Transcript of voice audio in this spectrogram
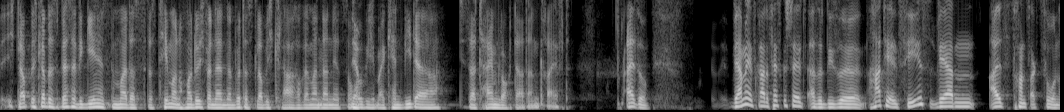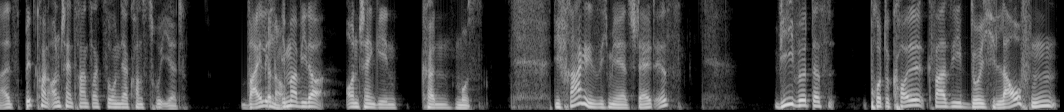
ich glaube, ich glaube, es ist besser, wir gehen jetzt nochmal das, das Thema nochmal durch, weil dann, dann wird das, glaube ich, klarer, wenn man dann jetzt noch ja. wirklich mal kennt, wie der, dieser Timelock da dann greift. Also, wir haben jetzt gerade festgestellt, also diese HTLCs werden als Transaktion, als Bitcoin-On-Chain-Transaktion ja konstruiert. Weil ich genau. immer wieder On-Chain gehen können muss. Die Frage, die sich mir jetzt stellt, ist, wie wird das Protokoll quasi durchlaufen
